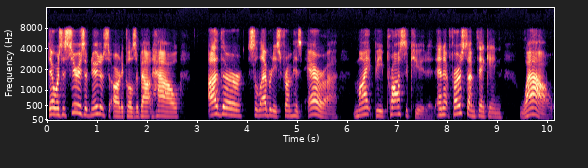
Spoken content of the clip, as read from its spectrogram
there was a series of news articles about how other celebrities from his era might be prosecuted. And at first I'm thinking, wow,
